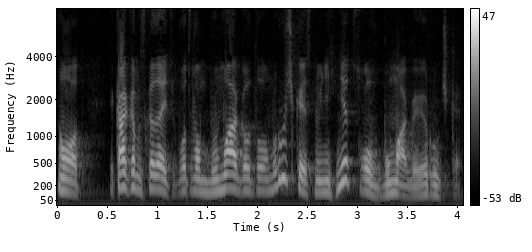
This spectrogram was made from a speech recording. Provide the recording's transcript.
Вот. И как им сказать, вот вам бумага, вот вам ручка, если у них нет слов бумага и ручка.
